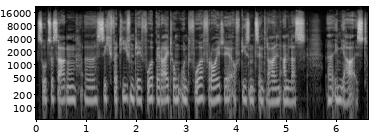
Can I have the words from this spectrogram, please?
sozusagen äh, sich vertiefende Vorbereitung und Vorfreude auf diesen zentralen Anlass äh, im Jahr ist.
